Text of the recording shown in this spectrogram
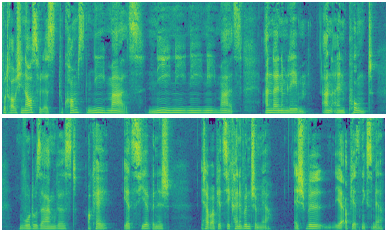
Worauf ich hinaus will, ist, du kommst niemals, nie, nie, nie, niemals an deinem Leben an einen Punkt, wo du sagen wirst, okay, jetzt hier bin ich, ich habe ab jetzt hier keine Wünsche mehr. Ich will ja ab jetzt nichts mehr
